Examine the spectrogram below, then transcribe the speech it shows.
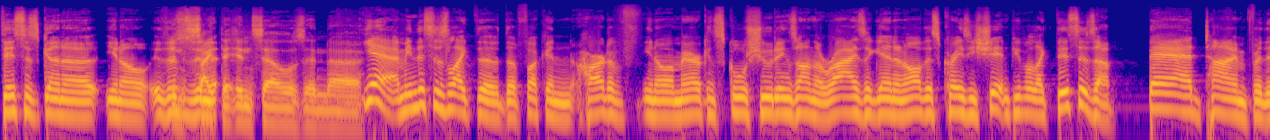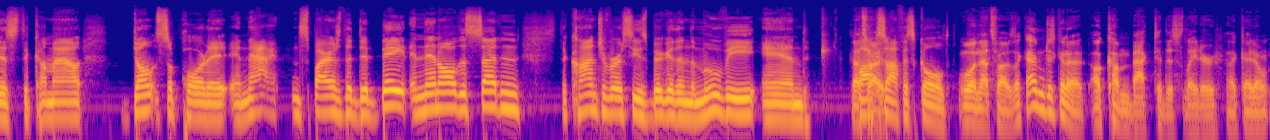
This is gonna, you know, this is in Incite the- the incels and uh, yeah, I mean, this is like the the fucking heart of you know American school shootings on the rise again, and all this crazy shit. And people are like, this is a bad time for this to come out. Don't support it, and that inspires the debate. And then all of a sudden, the controversy is bigger than the movie, and That's box right. office gold. Well, and that's why I was like, I'm just gonna, I'll come back to this later. Like, I don't,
